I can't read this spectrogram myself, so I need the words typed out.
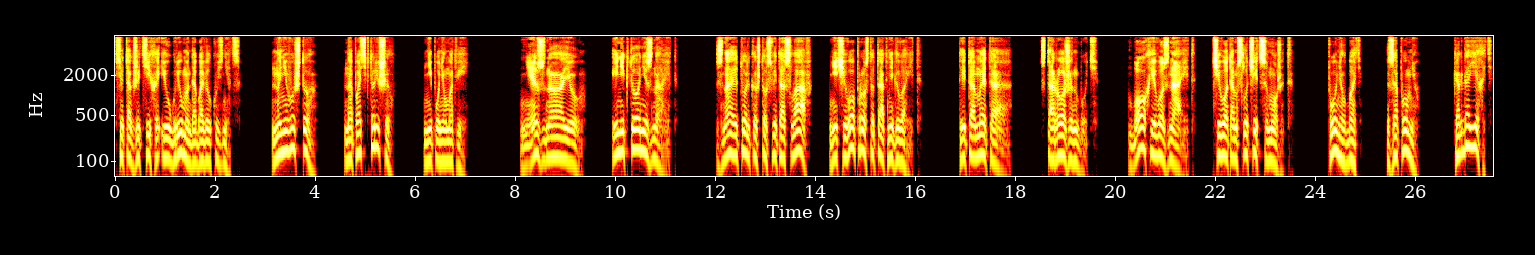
все так же тихо и угрюмо добавил кузнец. «На него что? Напасть кто решил?» — не понял Матвей. «Не знаю. И никто не знает. Знаю только, что Святослав ничего просто так не говорит. Ты там это... Сторожен будь. Бог его знает, чего там случиться может». «Понял, бать. Запомню. Когда ехать?»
